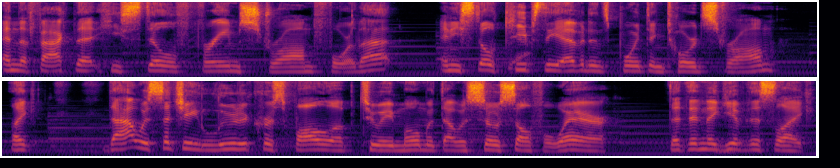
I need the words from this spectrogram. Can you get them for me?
and the fact that he still frames Strahm for that, and he still keeps yeah. the evidence pointing towards Strahm. like that was such a ludicrous follow up to a moment that was so self aware that then they give this like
